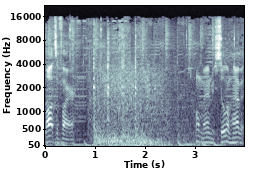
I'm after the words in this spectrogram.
Lots of fire. Oh man, we still don't have it.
